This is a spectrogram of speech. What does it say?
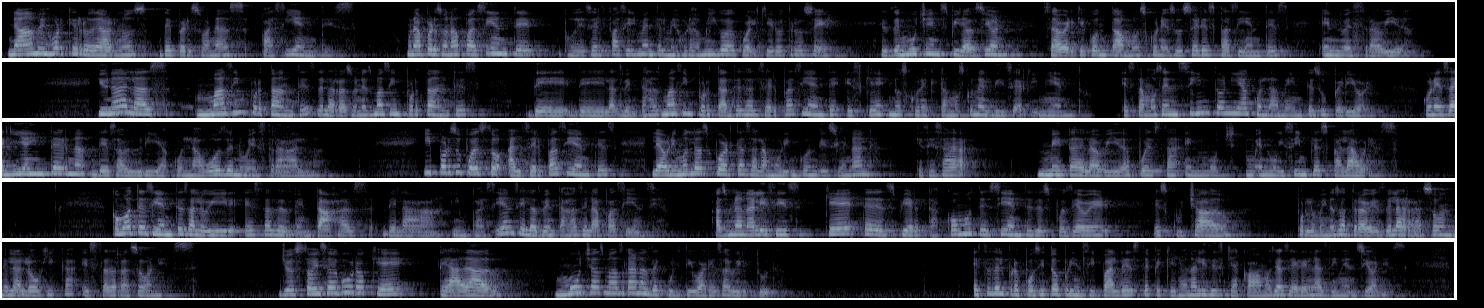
Nada mejor que rodearnos de personas pacientes. Una persona paciente puede ser fácilmente el mejor amigo de cualquier otro ser. Es de mucha inspiración saber que contamos con esos seres pacientes en nuestra vida. Y una de las más importantes, de las razones más importantes, de, las ventajas más importantes al ser paciente es que nos conectamos con el discernimiento. Estamos en sintonía con la mente superior, con esa guía interna de sabiduría, con la voz de nuestra alma. Y por supuesto, al ser pacientes, le abrimos las puertas al amor incondicional, que es esa meta de la vida puesta en muy simples palabras. ¿Cómo te sientes al oír estas desventajas de la impaciencia y las ventajas de la paciencia? Haz un análisis qué te despierta, cómo te sientes después de haber escuchado, por lo menos a través de la razón, de la lógica, estas razones. Yo estoy seguro que te ha dado muchas más ganas de cultivar esa virtud. Este es el propósito principal de este pequeño análisis que acabamos de hacer en las dimensiones.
